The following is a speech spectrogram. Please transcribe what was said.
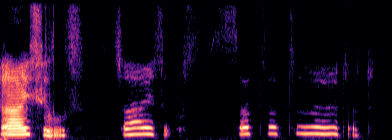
Hi, Silas. Hi, Silas. Sat, sat, sat, sat.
